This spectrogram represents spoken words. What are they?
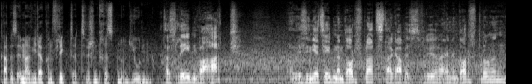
gab es immer wieder Konflikte zwischen Christen und Juden. Das Leben war hart. Wir sind jetzt eben am Dorfplatz. Da gab es früher einen Dorfbrunnen.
